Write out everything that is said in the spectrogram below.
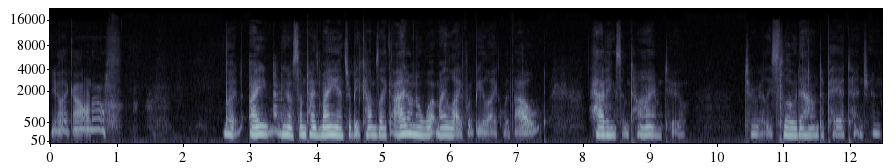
You're like, I don't know. But I, you know, sometimes my answer becomes like, I don't know what my life would be like without having some time to to really slow down, to pay attention,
